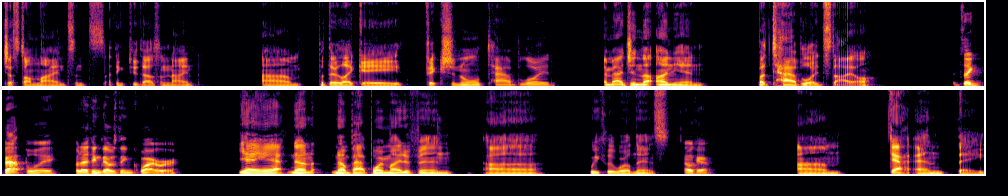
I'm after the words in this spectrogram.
just online since I think 2009. Um, but they're like a fictional tabloid. Imagine the Onion, but tabloid style. It's like Batboy, but I think that was the Inquirer. Yeah, yeah, yeah. No, no, no. Batboy might have been uh, Weekly World News. Okay. Um, yeah, and they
